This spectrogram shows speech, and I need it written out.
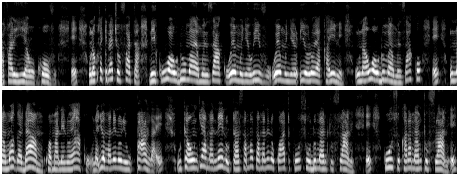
safari hii ya wokovu eh, unakuta kinachofata ni kuua huduma ya mwenzako wewe mwenye wivu wewe mwenye hiyo roho ya kaini. Unaua huduma ya mwenzako eh, unamwaga damu kwa maneno yako. Unajua maneno ni upanga eh, utaongea maneno utasambaza maneno kwa watu kuhusu huduma ya mtu fulani eh, kuhusu karama ya mtu fulani eh,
